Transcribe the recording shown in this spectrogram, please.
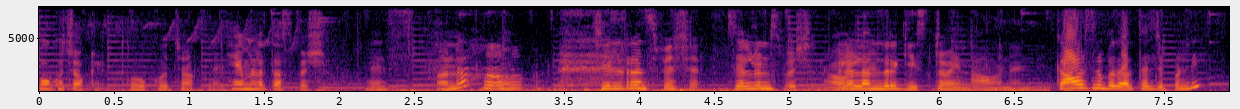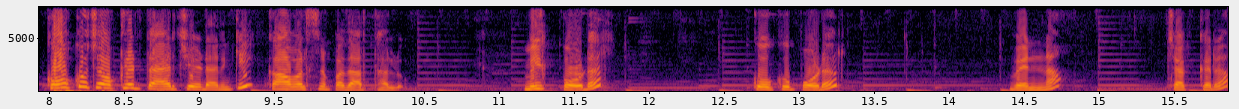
cocoa chocolate cocoa chocolate Hemalatha special అవునా? చిల్డ్రన్ స్పెషల్ చిల్డ్రన్ స్పెషల్ పిల్లలందరికీ ఇష్టమైంది. అవునండి. కావాల్సిన పదార్థాలు చెప్పండి. కోకో చాక్లెట్ తయారు చేయడానికి కావాల్సిన పదార్థాలు. మిల్క్ పౌడర్ కోకో పౌడర్ వెన్న చక్కెర.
